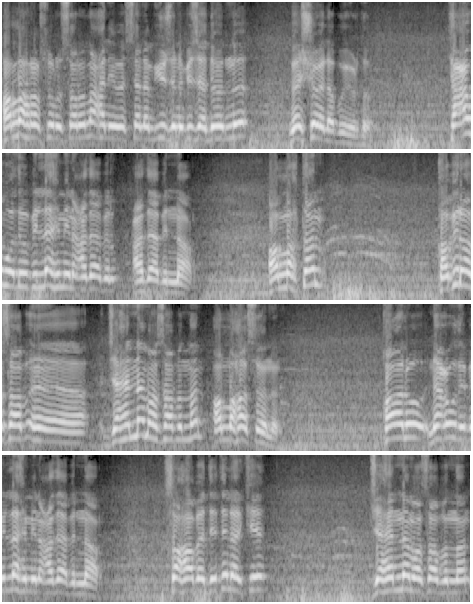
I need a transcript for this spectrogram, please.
Allah Resulü sallallahu aleyhi ve sellem yüzünü bize döndü ve şöyle buyurdu. Teavvezu billahi min azabin nar. Allah'tan kabir azabı, e, cehennem azabından Allah'a sığının. Kalu ne'udhu billahi min azabin nar. Sahabe dediler ki cehennem azabından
